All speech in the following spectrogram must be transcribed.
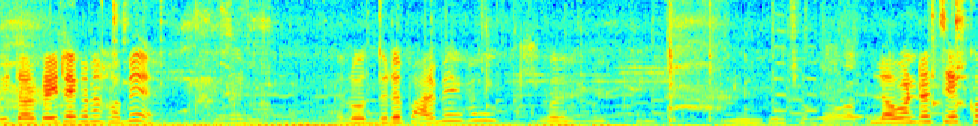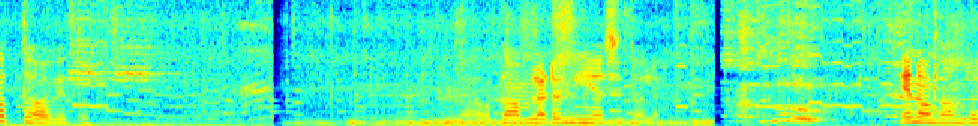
ওই হয় তরকারিটা এখানে হবে? রোদ্দুরে পারবে এখানে? কি করে? লবণটা চেক করতে হবে তো। গামলাটা নিয়ে আসি তাহলে। এ নাও গামলা।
